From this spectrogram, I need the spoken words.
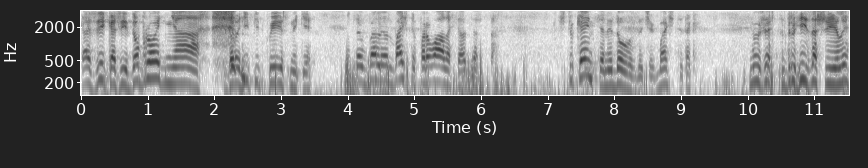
Кажи, кажи, доброго дня, дорогі підписники. Оце в Белі, он, бачите, порвалася. Оце штукенця недовздочок, бачите, так. Ми вже другий зашили.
